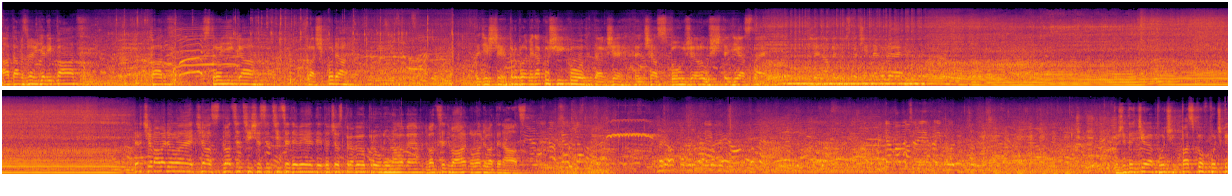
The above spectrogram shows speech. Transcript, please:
A tam jsme viděli pád, pád strojníka, byla škoda. Teď ještě problémy na košíku, takže ten čas bohužel už teď je jasné, že na metru stačit nebude. Terče máme dole, čas 23 639, je to čas pravého proudu na levém 22 Takže teď eh, poč, Paskov, počkej.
